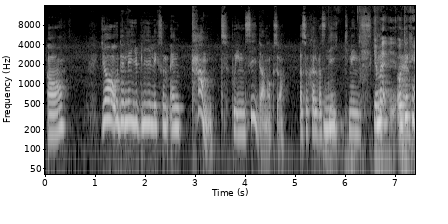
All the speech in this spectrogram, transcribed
Ja. Ja, och det lär ju bli liksom en kant på insidan också. Alltså själva sticknings... Ja, men, och det kan,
